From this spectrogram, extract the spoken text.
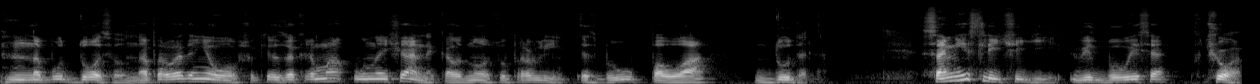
НАБУ дозвіл на проведення обшуків, зокрема у начальника одного з управлінь СБУ Павла Дударя. Самі слідчі дії відбулися вчора.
